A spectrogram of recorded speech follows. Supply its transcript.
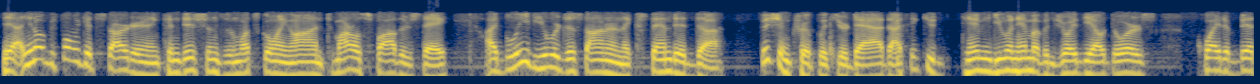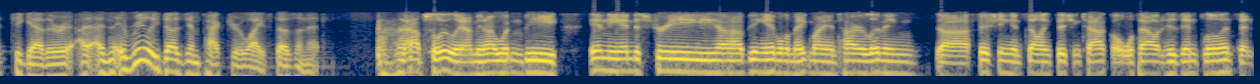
Yeah, you know, before we get started and conditions and what's going on, tomorrow's Father's Day. I believe you were just on an extended uh, fishing trip with your dad. I think you, him, you and him have enjoyed the outdoors quite a bit together, and it really does impact your life, doesn't it? Absolutely. I mean, I wouldn't be in the industry, uh, being able to make my entire living uh, fishing and selling fishing tackle without his influence, and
